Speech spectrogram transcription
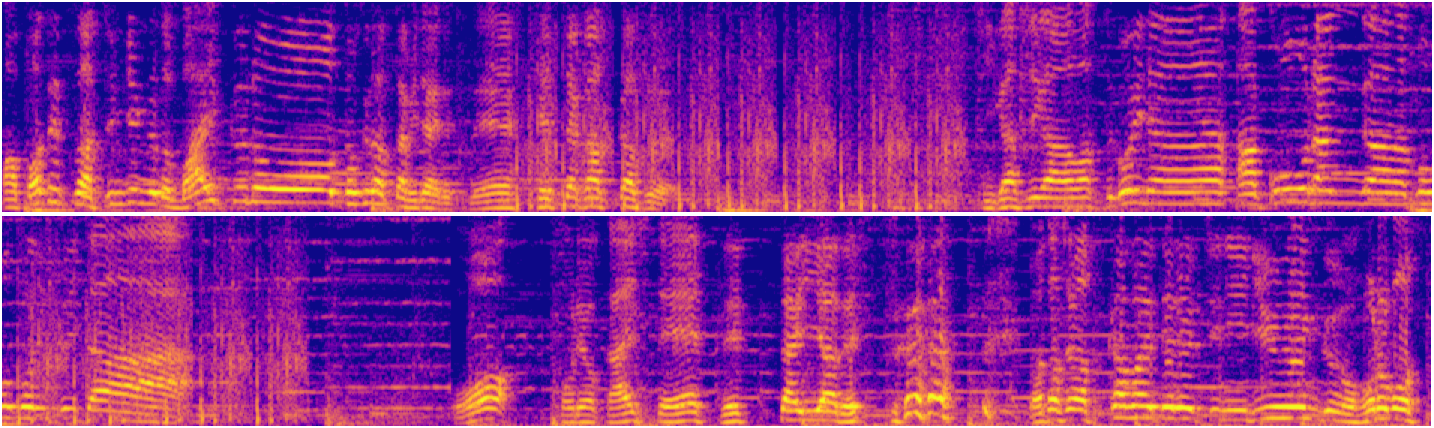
あパテツは鎮元軍のマイクの毒だったみたいですね。決着はつかず。東側はすごいな。あコーランが曹操についた。おこれを返して。絶対嫌です。私は捕まえてるうちに龍炎軍を滅ぼす。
